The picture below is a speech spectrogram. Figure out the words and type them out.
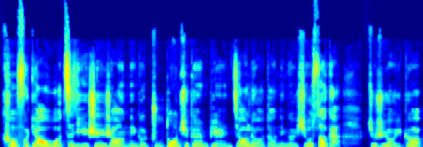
克服掉我自己身上那个主动去跟别人交流的那个羞涩感，就是有一个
